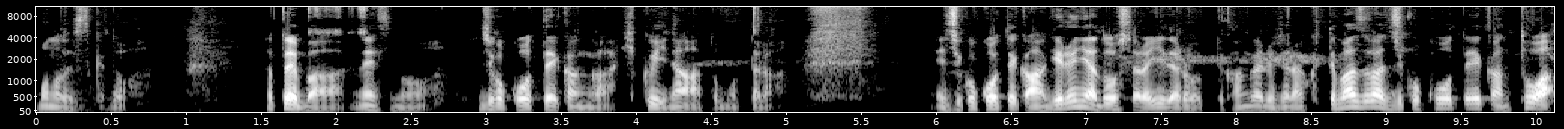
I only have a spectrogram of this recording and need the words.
ものですけど、例えばね、その、自己肯定感が低いなと思ったら、自己肯定感上げるにはどうしたらいいだろうって考えるんじゃなくて、まずは自己肯定感とは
